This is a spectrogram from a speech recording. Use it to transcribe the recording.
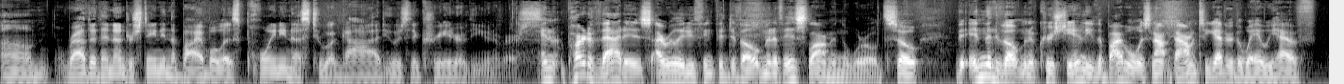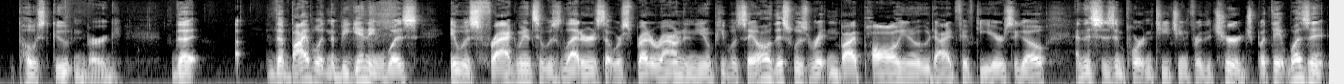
Um, rather than understanding the Bible as pointing us to a God who is the creator of the universe. And part of that is, I really do think the development of Islam in the world. So, the, in the development of Christianity, the Bible was not bound together the way we have post Gutenberg. The uh, the Bible in the beginning was it was fragments, it was letters that were spread around, and you know people would say, "Oh, this was written by Paul, you know, who died fifty years ago, and this is important teaching for the church." But it wasn't.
